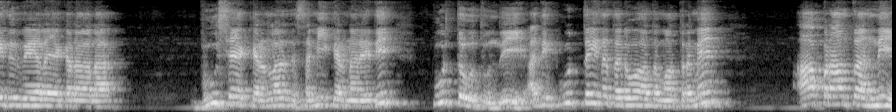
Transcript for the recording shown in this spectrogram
ఐదు వేల ఎకరాల భూసేకరణ సమీకరణ అనేది పూర్తవుతుంది. అది పూర్తయిన తరువాత మాత్రమే ఆ ప్రాంతాన్ని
